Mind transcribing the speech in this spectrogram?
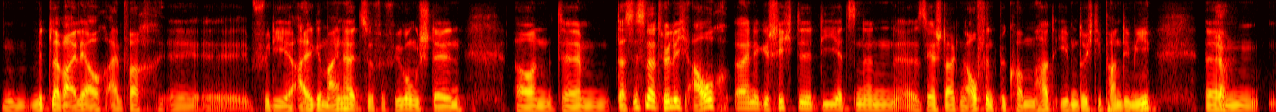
mittlerweile auch einfach äh, für die Allgemeinheit zur Verfügung stellen. Und ähm, das ist natürlich auch eine Geschichte, die jetzt einen äh, sehr starken Aufwind bekommen hat, eben durch die Pandemie. Ähm, ja.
